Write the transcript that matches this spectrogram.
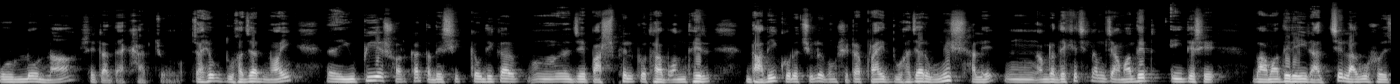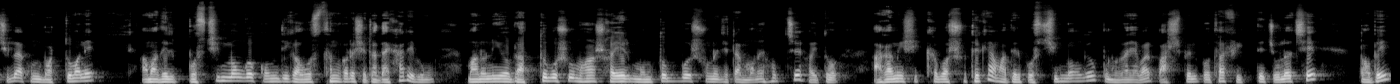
করল না সেটা দেখার জন্য। যাই হোক দু নয় ইউপিএ সরকার তাদের শিক্ষা অধিকার যে পাশফেল প্রথা বন্ধের দাবি করেছিল এবং সেটা প্রায় দু হাজার উনিশ সালে আমরা দেখেছিলাম যে আমাদের এই দেশে বা আমাদের এই রাজ্যে লাগু হয়েছিল। এখন বর্তমানে আমাদের পশ্চিমবঙ্গ কোন দিকে অবস্থান করে সেটা দেখার এবং মাননীয় ব্রাত্য বসু মহাশয়ের মন্তব্য শুনে যেটা মনে হচ্ছে, হয়তো আগামী শিক্ষাবর্ষ থেকে আমাদের পশ্চিমবঙ্গেও পুনরায় আবার পাশফেল প্রথা ফিরতে চলেছে। তবে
